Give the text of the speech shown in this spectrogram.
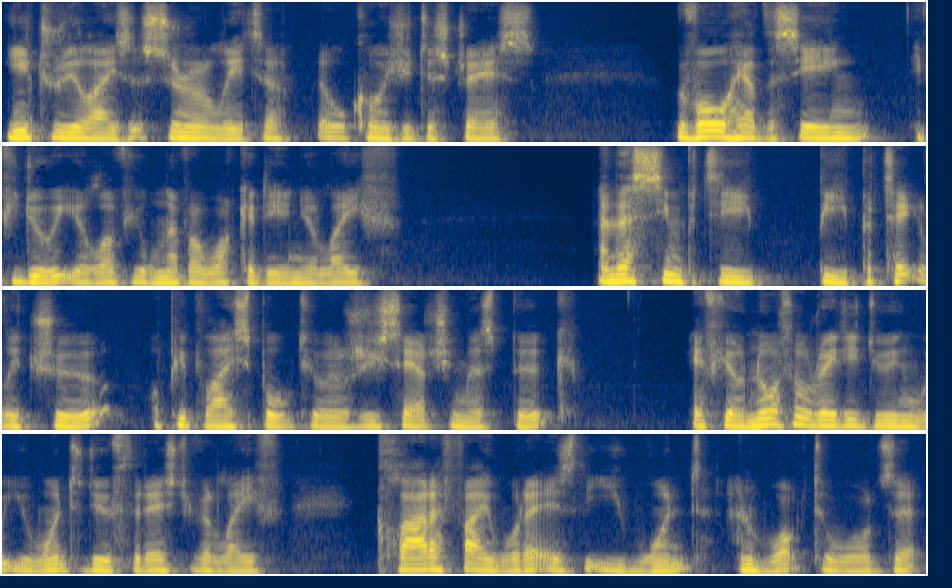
you need to realise that sooner or later it will cause you distress. We've all heard the saying, if you do what you love, you'll never work a day in your life. And this seemed to be particularly true of people I spoke to was researching this book. If you're not already doing what you want to do for the rest of your life, clarify what it is that you want and work towards it.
